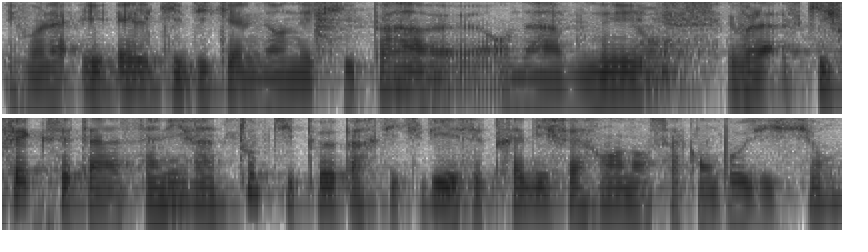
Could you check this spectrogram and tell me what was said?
Et voilà. Et elle qui dit qu'elle n'en écrit pas, euh, on a amené. Et voilà. Ce qui fait que c'est un, un, livre un tout petit peu particulier. Et c'est très différent dans sa composition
